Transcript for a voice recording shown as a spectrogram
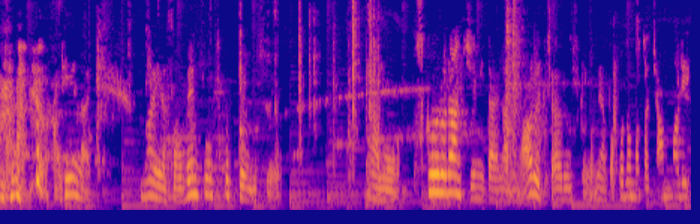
ありえない。毎朝お弁当を作ってるんですよ。あの、スクールランチみたいなのもあるっちゃあるんですけどね、やっぱ子供たちあんまり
